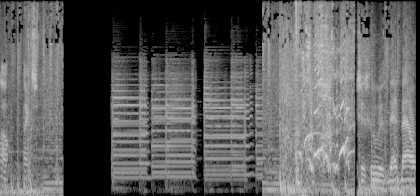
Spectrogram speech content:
Oh, thanks. Which is who is dead now.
